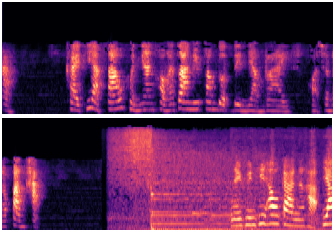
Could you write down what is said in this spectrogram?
ค่ะใครที่อยากทราบผลงานของอาจารย์มีความโดดเด่นอย่างไร ขอเชิญรับฟังค่ะ ในพื้นที่เท่ากันนะคะหญ้า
